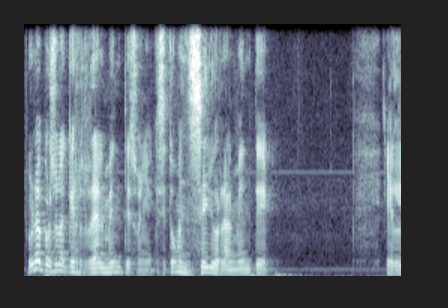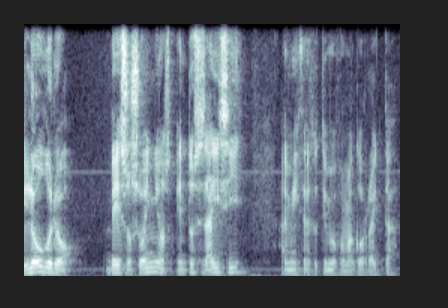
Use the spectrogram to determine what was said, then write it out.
Pero una persona que es realmente soñada, que se toma en serio realmente el logro de esos sueños, entonces ahí sí administras tu tiempo de forma correcta.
